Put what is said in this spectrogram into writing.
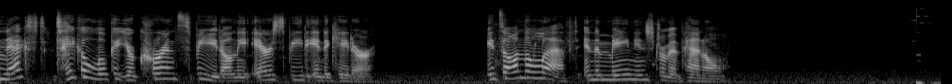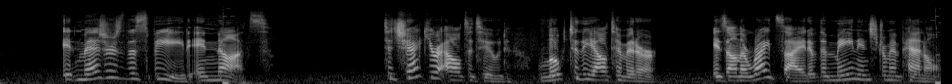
Next, take a look at your current speed on the airspeed indicator. It's on the left in the main instrument panel. It measures the speed in knots. To check your altitude, look to the altimeter. It's on the right side of the main instrument panel.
